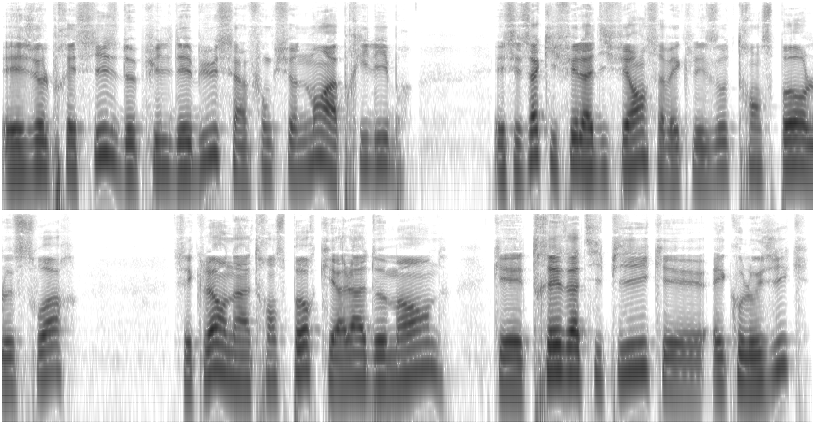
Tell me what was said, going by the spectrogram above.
Et je le précise, depuis le début, c'est un fonctionnement à prix libre. Et c'est ça qui fait la différence avec les autres transports le soir. C'est que là, on a un transport qui est à la demande, qui est très atypique et écologique.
